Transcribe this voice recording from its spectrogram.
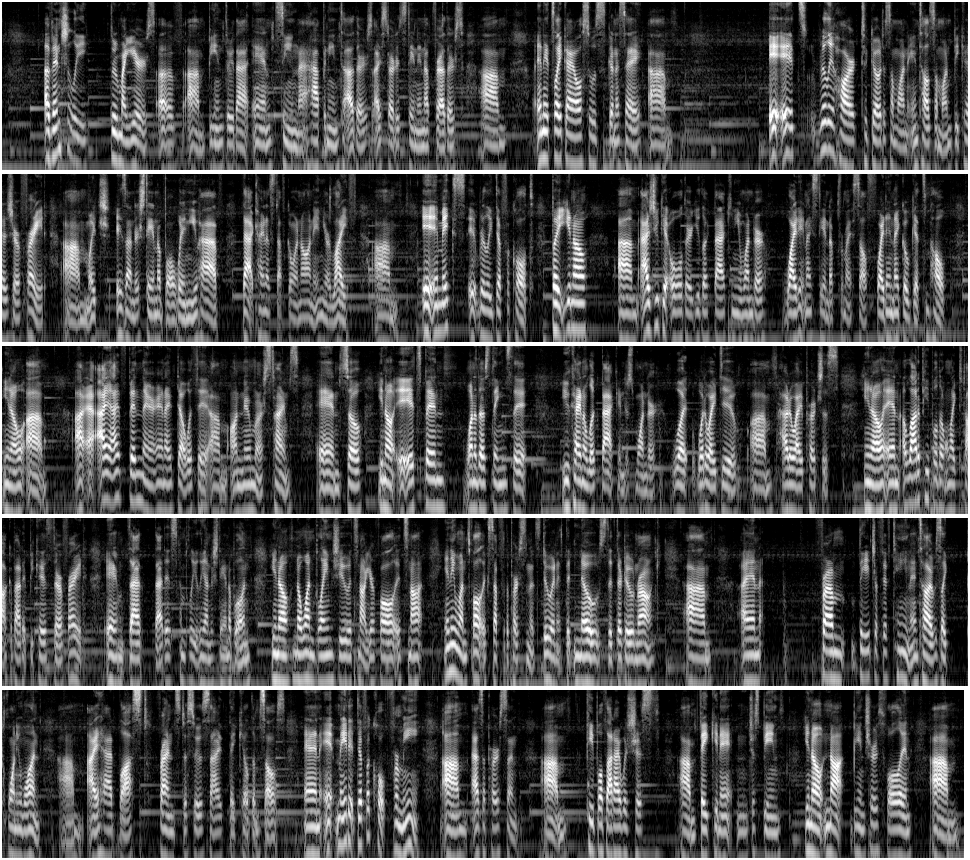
eventually, through my years of um, being through that and seeing that happening to others, I started standing up for others. Um, and it's like I also was gonna say, um, it, it's really hard to go to someone and tell someone because you're afraid, um, which is understandable when you have that kind of stuff going on in your life. Um, it, it makes it really difficult. But you know, um, as you get older, you look back and you wonder, why didn't I stand up for myself? Why didn't I go get some help? You know, um, I, I I've been there and I've dealt with it um, on numerous times, and so you know, it, it's been one of those things that you kind of look back and just wonder, what what do I do? Um, how do I approach this? you know and a lot of people don't like to talk about it because they're afraid and that that is completely understandable and you know no one blames you it's not your fault it's not anyone's fault except for the person that's doing it that knows that they're doing wrong um, and from the age of 15 until i was like 21 um, i had lost friends to suicide they killed themselves and it made it difficult for me um, as a person. Um, people thought I was just um, faking it and just being, you know, not being truthful, and um,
